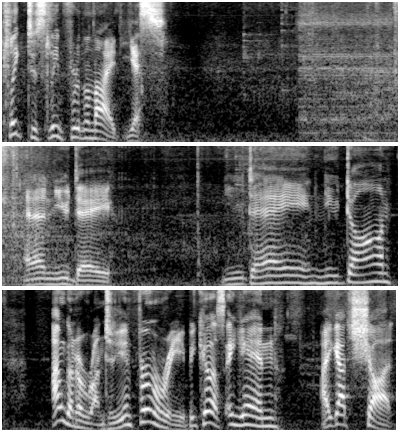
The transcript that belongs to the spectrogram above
click to sleep through the night, yes. And a new day. New day, new dawn. I'm gonna run to the infirmary, because again, I got shot,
